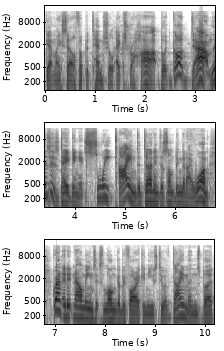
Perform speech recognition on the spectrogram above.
get myself a potential extra heart, but god damn, this is taking its sweet time to turn into something that I want. Granted, it now means it's longer before I can use two of diamonds, but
